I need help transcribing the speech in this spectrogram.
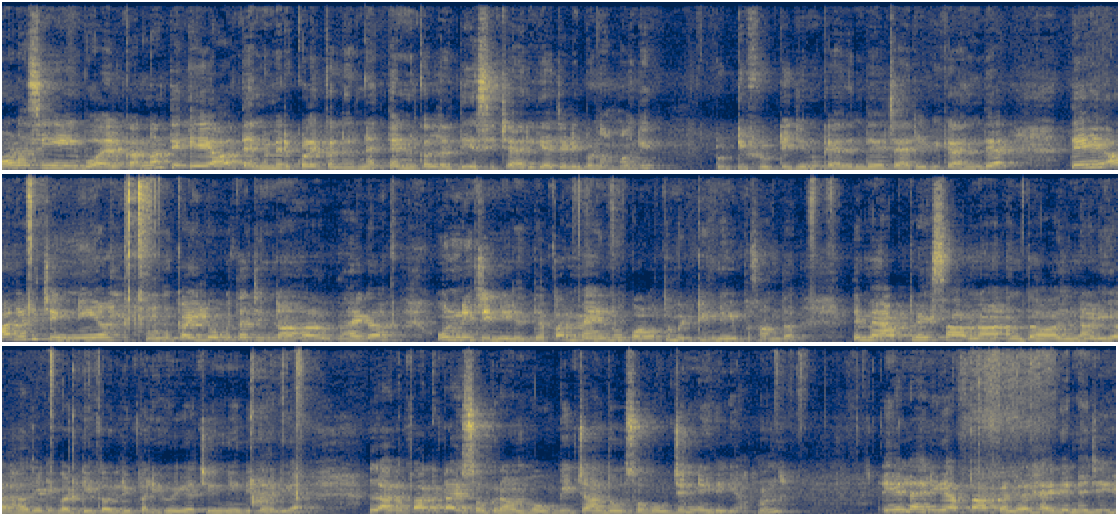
ਹੁਣ ਅਸੀਂ ਬੋਇਲ ਕਰਨਾ ਤੇ ਇਹ ਆ ਤਿੰਨ ਮੇਰੇ ਕੋਲੇ ਕਲਰ ਨੇ, ਤਿੰਨ ਕਲਰ ਦੀ ਅਸੀਂ ਚੈਰੀ ਆ ਜਿਹੜੀ ਬਣਾਵਾਂਗੇ। ਟੁੱਟੀ ਫਰੂਟੀ ਜਿਹਨੂੰ ਕਹਿ ਦਿੰਦੇ ਆ, ਚੈਰੀ ਵੀ ਕਹਿ ਦਿੰਦੇ ਆ। ਤੇ ਆ ਜਿਹੜੀ ਚੀਨੀ ਆ, ਹੁਣ ਕਈ ਲੋਕ ਤਾਂ ਜਿੰਨਾ ਹੈਗਾ, ਉਨੀ ਚੀਨੀ ਲੈਂਦੇ ਆ, ਪਰ ਮੈਨੂੰ ਬਹੁਤ ਮਿੱਠੀ ਨਹੀਂ ਪਸੰਦ। ਤੇ ਮੈਂ ਆਪਣੇ ਹਿਸਾਬ ਨਾਲ ਅੰਦਾਜ਼ ਨਾਲ ਹੀ ਆਹ ਜਿਹੜੀ ਵੱਡੀ ਕੌਲੀ ਭਰੀ ਹੋਈ ਆ ਚੀਨੀ ਦੀ ਲੈ ਲਿਆ ਲਗਭਗ 250 ਗ੍ਰਾਮ ਹੋਊਗੀ ਜਾਂ 200 ਹੋਊ, ਜਿੰਨੀ ਦੀ ਆ ਹੁਣ ਇਹ ਲੈ ਲਿਆ ਆਪਾਂ ਕਲਰ ਹੈਗੇ ਨੇ ਜੀ।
